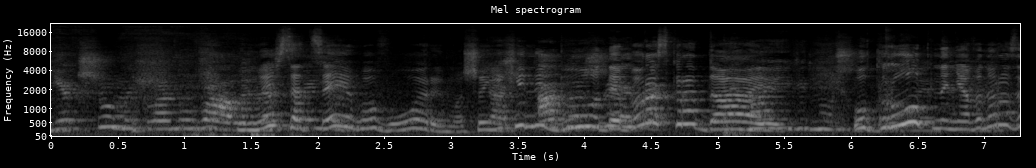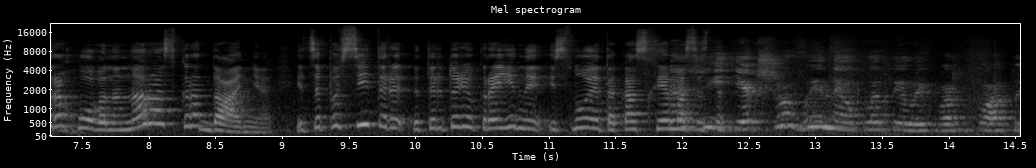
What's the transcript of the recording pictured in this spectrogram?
якщо ми планували... Ми за це і говоримо, що Так, їх і а не буде, бо розкрадають. Укрупнення воно розраховано на розкрадання, і це по всій тери- території України існує така схема. Скажіть, якщо ви не оплатили квартплату,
